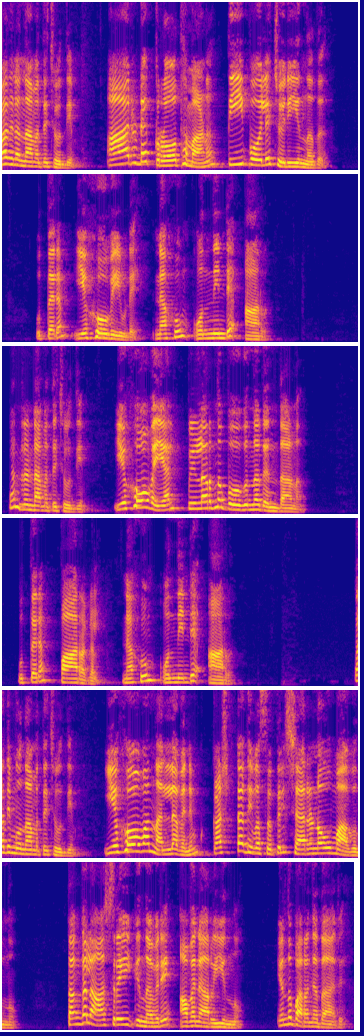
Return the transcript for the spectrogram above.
പതിനൊന്നാമത്തെ ചോദ്യം. ആരുടെ ക്രോധമാണ് തീ പോലെ ചൊരിയുന്നത്? ഉത്തരം യഹോവയുടെ. നഹും ഒന്നിന്റെ ആറ്. പന്ത്രണ്ടാമത്തെ ചോദ്യം. യഹോവയാൽ പിളർന്നു പോകുന്നത് എന്താണ് ഉത്തരം പാറകൾ. നഹും ഒന്നിന്റെ ആറ്. പതിമൂന്നാമത്തെ ചോദ്യം. യഹോവ നല്ലവനും കഷ്ട ദിവസത്തിൽ ശരണവുമാകുന്നു. തങ്ങൾ ആശ്രയിക്കുന്നവരെ അവൻ അറിയുന്നു. എന്ന് പറഞ്ഞതാര്?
